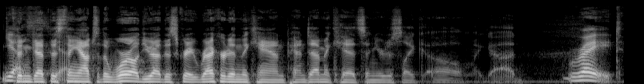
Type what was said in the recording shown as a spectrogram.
Yes, couldn't get this yeah. thing out to the world. You had this great record in the can. Pandemic hits, and you're just like, oh my god. Right.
